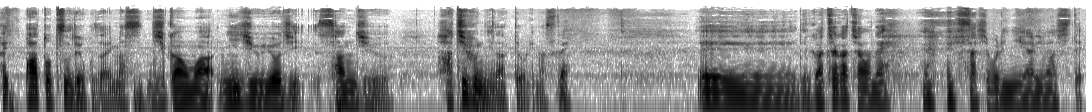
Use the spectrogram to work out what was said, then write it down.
はいパート2でございます。時間は24時38分になっておりますね。えー、でガチャガチャをね 久しぶりにやりまして。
